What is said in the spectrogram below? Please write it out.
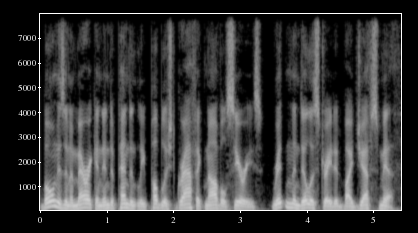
Bone is an American independently published graphic novel series written and illustrated by Jeff Smith,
